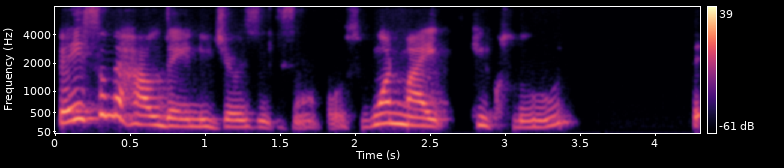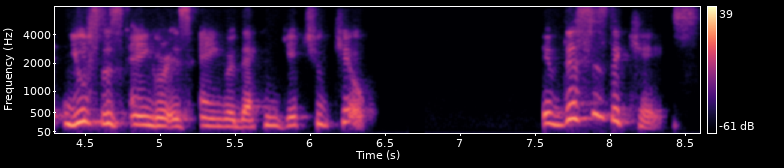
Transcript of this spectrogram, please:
Based on the Holiday in New Jersey examples, one might conclude that useless anger is anger that can get you killed. If this is the case,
